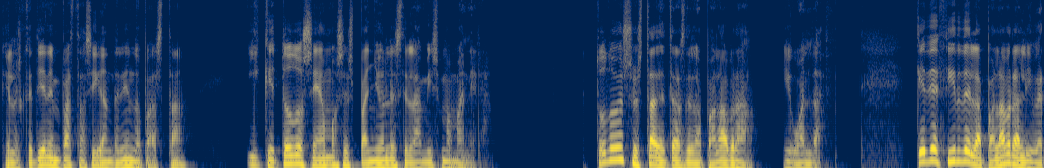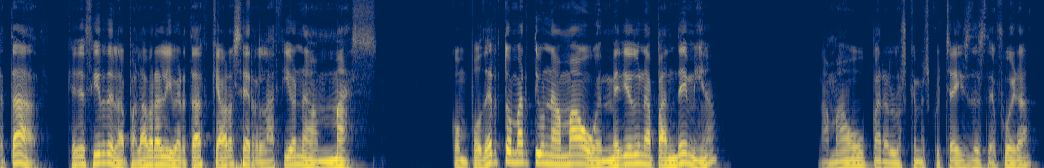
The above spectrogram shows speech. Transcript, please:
que los que tienen pasta sigan teniendo pasta y que todos seamos españoles de la misma manera. Todo eso está detrás de la palabra igualdad. ¿Qué decir de la palabra libertad? ¿Qué decir de la palabra libertad que ahora se relaciona más con poder tomarte una MAU en medio de una pandemia? La MAU, para los que me escucháis desde fuera,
